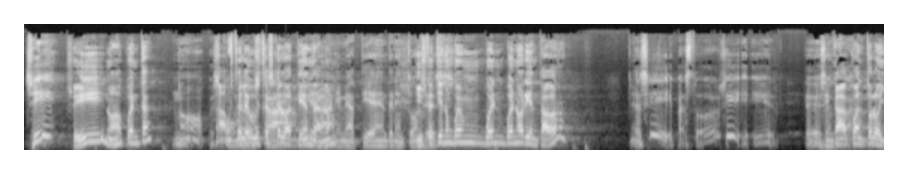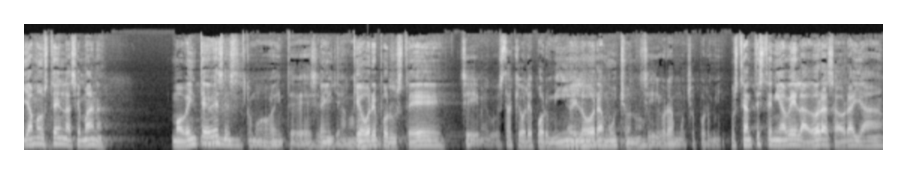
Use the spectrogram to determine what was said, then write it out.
¿Sí? ¿Sí? ¿No se da cuenta? No, pues. Ah, a usted le gusta es que lo atiendan, ¿no? Y me atienden, entonces. ¿Y usted tiene un buen, buen, buen orientador? Eh, Sí, pastor, sí. ¿Cada cuánto lo llama usted en la semana? ¿Como 20 veces? Mm, Como 20 veces. me 20. llama, Que ore por usted. Sí, me gusta que ore por mí. Él ora mucho, ¿no? Sí, ora mucho por mí. Usted antes tenía veladoras, ahora ya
